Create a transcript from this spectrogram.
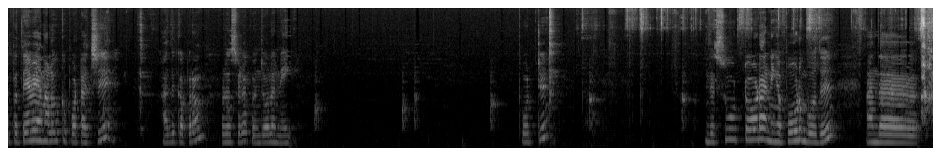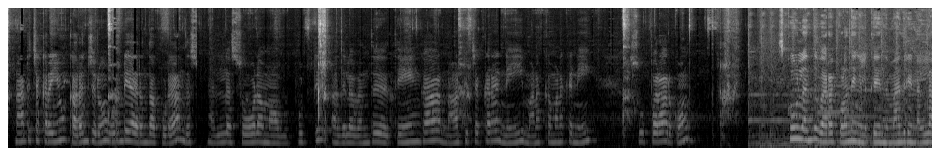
இப்போ தேவையான அளவுக்கு போட்டாச்சு. அதுக்கப்புறம் சுட சுட கொஞ்சோளம் நெய் போட்டு இந்த சூட்டோடு நீங்கள் போடும்போது அந்த நாட்டு சர்க்கரையும் கரைஞ்சிரும். உருண்டையாக இருந்தால் கூட அந்த நல்ல சோள மாவு புட்டு அதில் வந்து தேங்காய் நாட்டு சர்க்கரை நெய் மணக்க மணக்க நெய் சூப்பராக இருக்கும். ஸ்கூல்லேருந்து வர குழந்தைங்களுக்கு இந்த மாதிரி நல்லா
